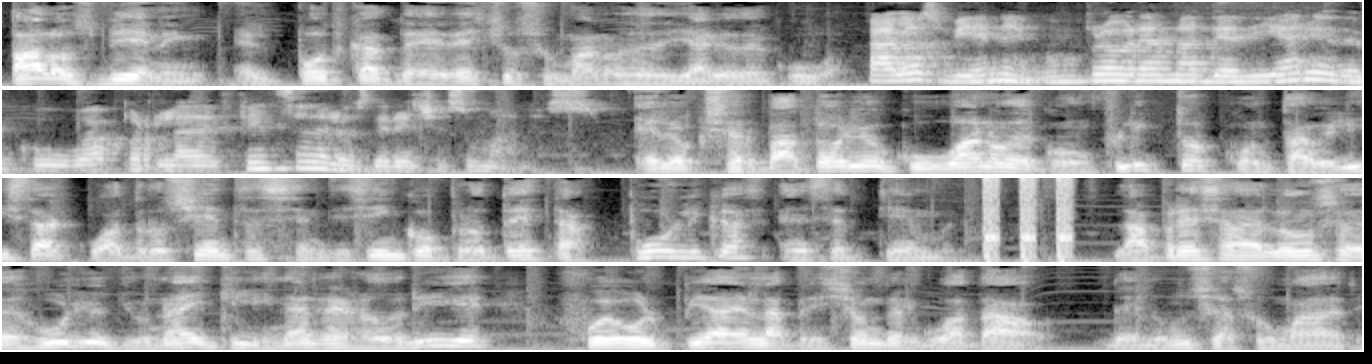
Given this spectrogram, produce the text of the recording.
Palos Vienen, el podcast de derechos humanos de Diario de Cuba. Palos Vienen, un programa de Diario de Cuba por la defensa de los derechos humanos. El Observatorio Cubano de Conflictos contabiliza 465 protestas públicas en septiembre. La presa del 11 de julio, Yunaiki Linares Rodríguez, fue golpeada en la prisión del Guatao, denuncia su madre.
